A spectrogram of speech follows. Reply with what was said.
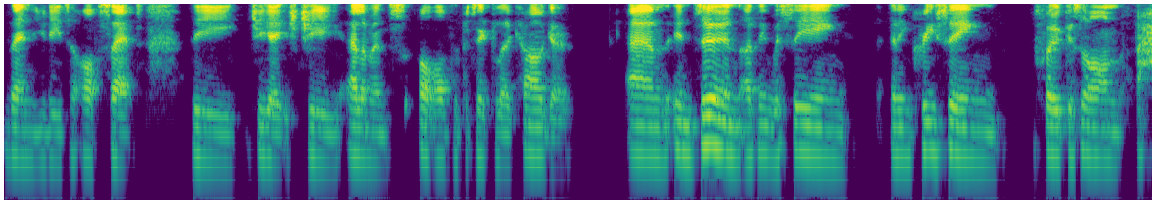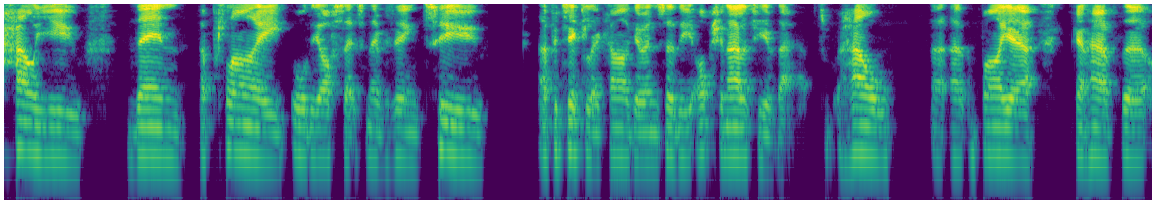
then you need to offset the GHG elements of the particular cargo. And in turn, I think we're seeing an increasing focus on how you then apply all the offsets and everything to a particular cargo. And so the optionality of that, how a buyer can have the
